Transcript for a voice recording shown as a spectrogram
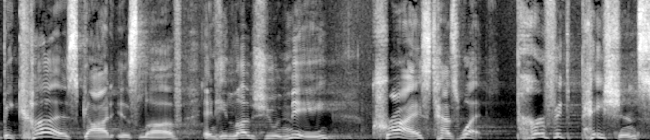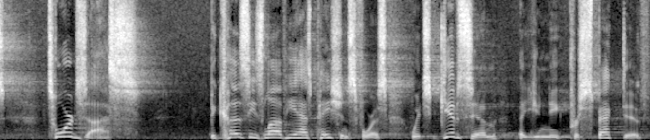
Because God is love and he loves you and me, Christ has what? Perfect patience towards us. Because he's love, he has patience for us, which gives him a unique perspective.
